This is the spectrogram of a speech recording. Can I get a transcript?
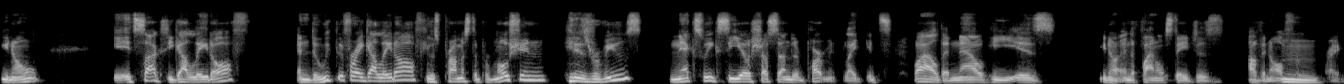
you know, it sucks. He got laid off. And the week before he got laid off, he was promised a promotion, hit his reviews. Next week, CEO shuts down the department. Like it's wild. And now he is, you know, in the final stages of an offer, mm, right?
